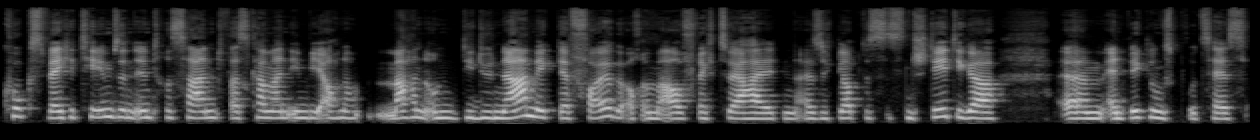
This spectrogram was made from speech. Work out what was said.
guckst, welche Themen sind interessant, was kann man irgendwie auch noch machen, um die Dynamik der Folge auch immer aufrecht zu erhalten. Also ich glaube, das ist ein stetiger ähm, Entwicklungsprozess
